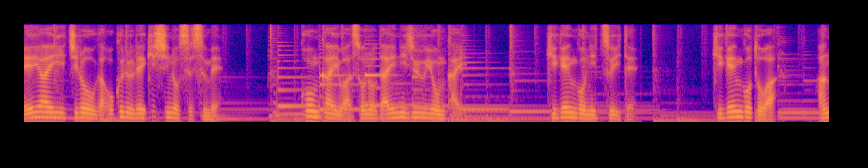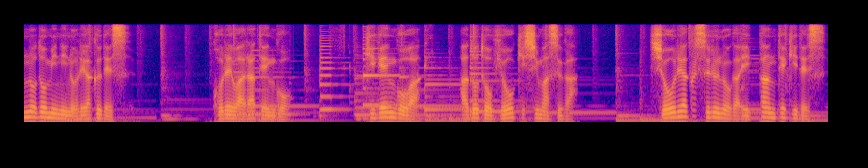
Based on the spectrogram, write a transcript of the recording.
AI 一郎が送る歴史のすすめ。今回はその第24回。紀元語について。紀元語とは、アンノドミニの略です。これはラテン語。紀元語は、アドと表記しますが、省略するのが一般的です。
